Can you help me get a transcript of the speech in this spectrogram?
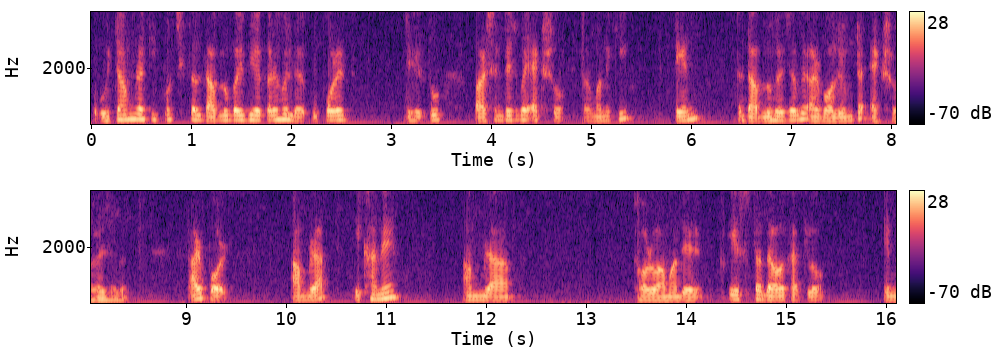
তো ওইটা আমরা কি করছি? তাহলে ডাব্লু বাই ভি আকারে হলে উপরের যেহেতু পার্সেন্টেজ বাই একশো, তার মানে কি? টেন ডাব্লু হয়ে যাবে আর ভলিউমটা একশো হয়ে যাবে। তারপর আমরা এখানে আমরা ধরো আমাদের এসটা দেওয়া থাকল এম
